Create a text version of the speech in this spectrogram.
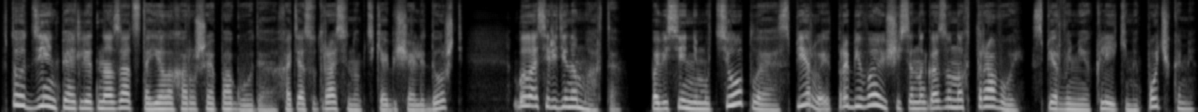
В тот день пять лет назад стояла хорошая погода, хотя с утра синоптики обещали дождь. Была середина марта. По-весеннему тёплая, с первой пробивающейся на газонах травой, с первыми клейкими почками,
